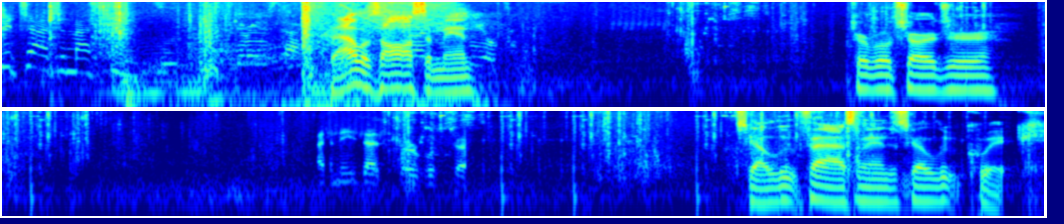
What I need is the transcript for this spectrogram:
Recharging my shields. Give me a sec. That was awesome, man. Turbocharger. I need that turbo charge. Just gotta loot fast, man. Just gotta loot quick.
